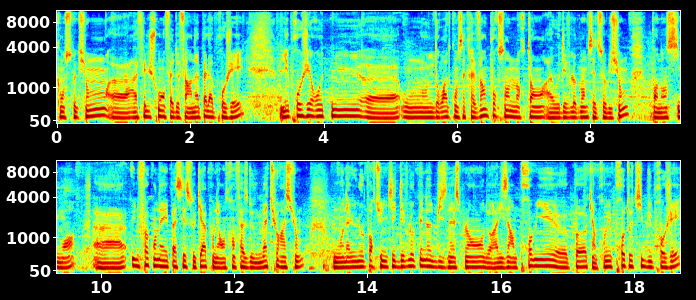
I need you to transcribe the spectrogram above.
Construction euh, a fait le choix de faire un appel à projet. Les projets retenus euh, ont le droit de consacrer 20% de leur temps au développement de cette solution pendant 6 mois. Une fois qu'on avait passé ce cap, on est rentré en phase de maturation où on a eu l'opportunité de développer notre business plan, réaliser un premier euh, POC, un premier prototype du projet.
